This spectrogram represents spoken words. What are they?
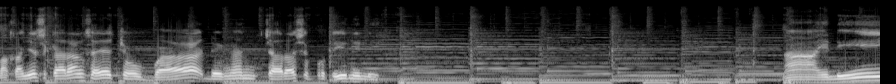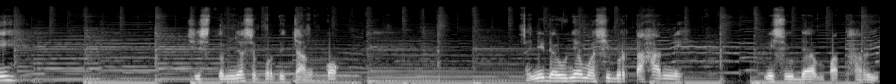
Makanya sekarang saya coba dengan cara seperti ini nih. Nah ini sistemnya seperti cangkok nah ini daunnya masih bertahan nih. Ini sudah empat hari.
